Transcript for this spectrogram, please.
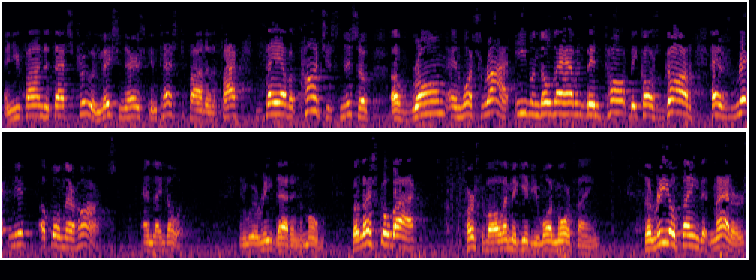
And you find that that's true, and missionaries can testify to the fact that they have a consciousness of, of wrong and what's right, even though they haven't been taught because God has written it upon their hearts. And they know it. And we'll read that in a moment. But let's go back. First of all, let me give you one more thing. The real thing that matters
